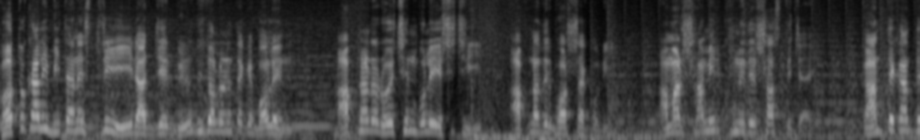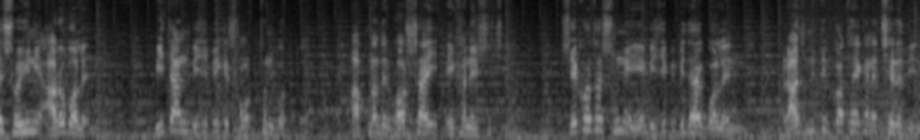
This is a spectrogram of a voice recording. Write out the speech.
গতকালই বিতানের স্ত্রী রাজ্যের বিরোধী দলনেতাকে বলেন, আপনারা রয়েছেন বলে এসেছি, আপনাদের ভরসা করি। আমার স্বামীর খুনিদের শাস্তি চাই। কাঁদতে কাঁদতে সোহিনী আরও বলেন বিতান বিজেপিকে সমর্থন করত। আপনাদের ভরসায় এখানে এসেছি। সে কথা শুনে বিজেপি বিধায়ক বলেন, রাজনীতির কথা এখানে ছেড়ে দিন।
